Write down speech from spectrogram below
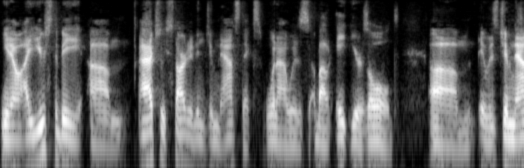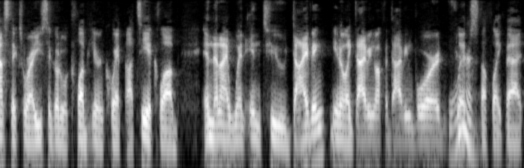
you know, I used to be. Um, I actually started in gymnastics when I was about eight years old. Um, it was gymnastics where I used to go to a club here in Kuwait, Batia Club, and then I went into diving. You know, like diving off a diving board, Yeah. flips, stuff like that.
